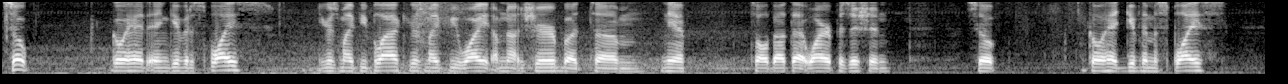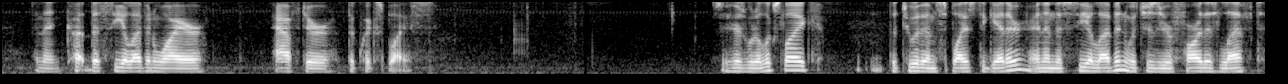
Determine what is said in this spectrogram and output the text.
So go ahead and give it a splice. Yours might be black, yours might be white, I'm not sure, but um, yeah, it's all about that wire position. So go ahead, give them a splice, and then cut the C11 wire after the quick splice. So here's what it looks like. The two of them spliced together, and then the C11, which is your farthest left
